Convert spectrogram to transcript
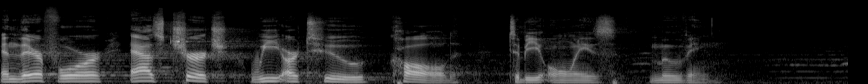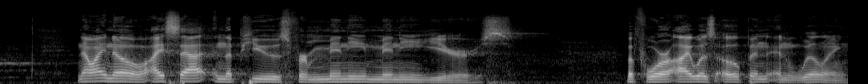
And therefore, as church, we are too called to be always moving. Now, I know I sat in the pews for many, many years before I was open and willing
